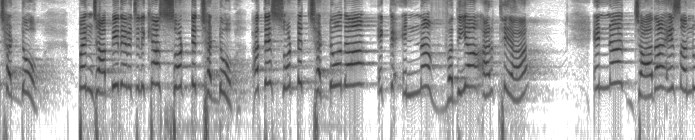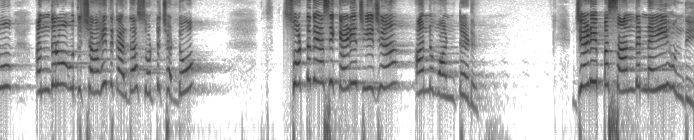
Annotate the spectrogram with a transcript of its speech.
ਛੱਡੋ। ਪੰਜਾਬੀ ਦੇ ਵਿੱਚ ਲਿਖਿਆ ਸੁੱਟ ਛੱਡੋ ਅਤੇ ਸੁੱਟ ਛੱਡੋ ਦਾ ਇੱਕ ਇੰਨਾ ਵਧੀਆ ਅਰਥ ਆ, ਇੰਨਾ ਜ਼ਿਆਦਾ ਇਹ ਸਾਨੂੰ ਅੰਦਰੋਂ ਉਤਸ਼ਾਹਿਤ ਕਰਦਾ ਸੁੱਟ ਛੱਡੋ। ਸੁੱਟ ਦੇ ਅਸੀਂ ਕਿਹੜੀ ਚੀਜ਼ ਆ? ਅਨਵਾਂਟਡ ਜਿਹੜੀ ਪਸੰਦ ਨਹੀਂ ਹੁੰਦੀ।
